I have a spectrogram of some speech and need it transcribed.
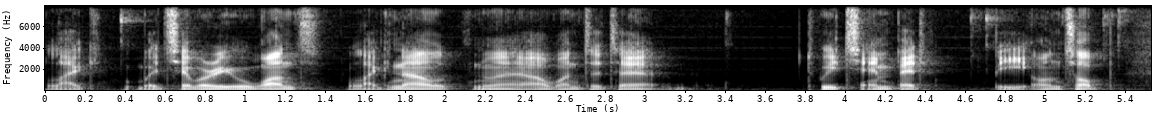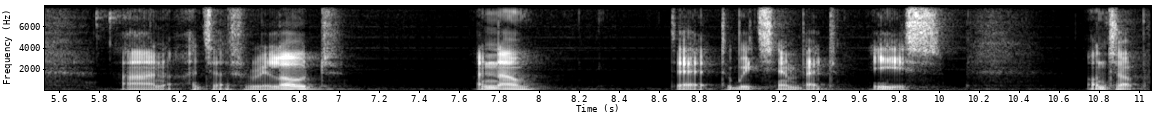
like whichever you want. Like now uh, I wanted a Twitch embed be on top and I just reload and now the Twitch embed is on top.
